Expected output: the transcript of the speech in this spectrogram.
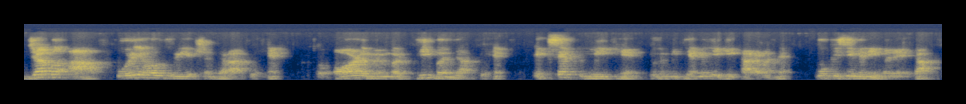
जब आप पूरे हाउस रिएक्शन कराते हैं तो ऑड मेंबर भी बन जाते हैं एक्सेप्ट मीथेन क्योंकि मीथेन में एक ही कार्बन है, वो किसी में नहीं बनेगा।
